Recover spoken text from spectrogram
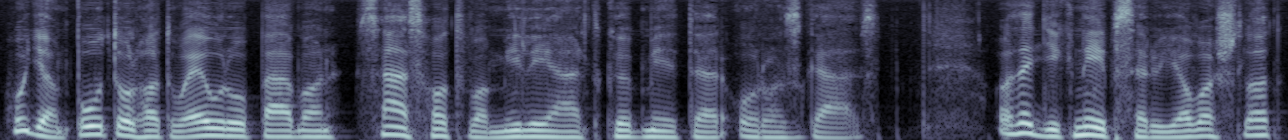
Hogyan pótolható Európában 160 milliárd köbméter orosz gáz? Az egyik népszerű javaslat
